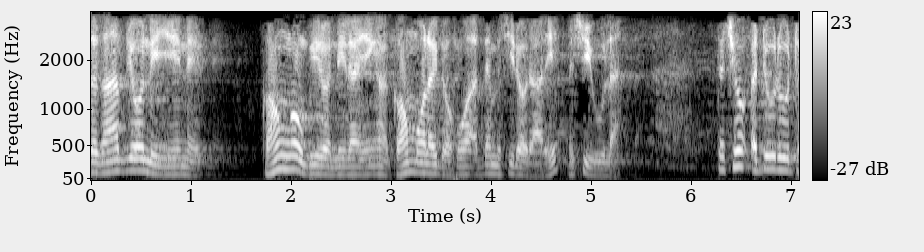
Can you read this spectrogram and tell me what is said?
စကားပြောနေရင်းနဲ့ ခေါင်းငုံပြီးတော့နေလိုက်ရင်ကခေါင်းမောလိုက်တော့ဟိုကအသက်မရှိတော့တာလေမရှိဘူးလားတချို့အတူတူထ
